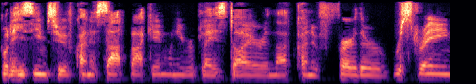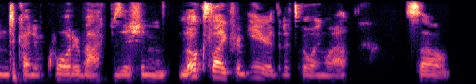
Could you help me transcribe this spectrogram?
but he seems to have kind of sat back in when he replaced Dier in that kind of further restrained kind of quarterback position. Looks like from here that it's going well. So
